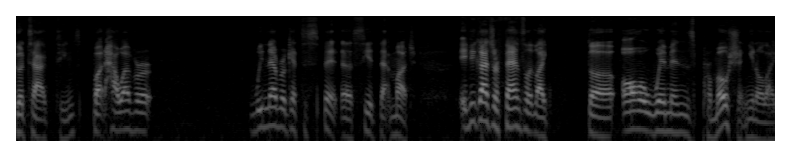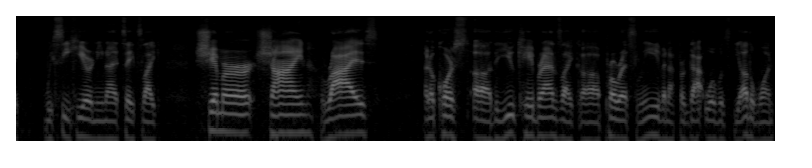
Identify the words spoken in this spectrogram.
good tag teams, but however, we never get to spit uh, see it that much. If you guys are fans of like the all women's promotion, you know, like we see here in the United States, like Shimmer, Shine, Rise, and of course uh, the UK brands like uh, Pro Wrestling Eve, and I forgot what was the other one,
